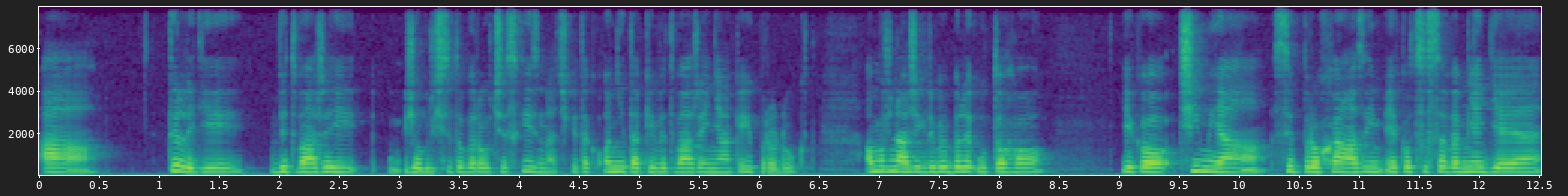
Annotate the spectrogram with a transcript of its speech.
A ty lidi vytvářejí, že když si to berou české značky, tak oni taky vytvářejí nějaký produkt. A možná, že kdyby byli u toho, jako čím já si procházím, jako co se ve mně děje,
